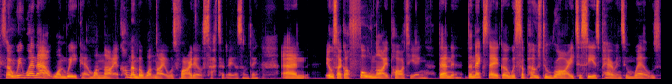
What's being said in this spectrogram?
So we went out one weekend, one night. I can't remember what night it was, Friday or Saturday or something. And it was like a full night partying. Then the next day, ago was supposed to ride to see his parents in Wales.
